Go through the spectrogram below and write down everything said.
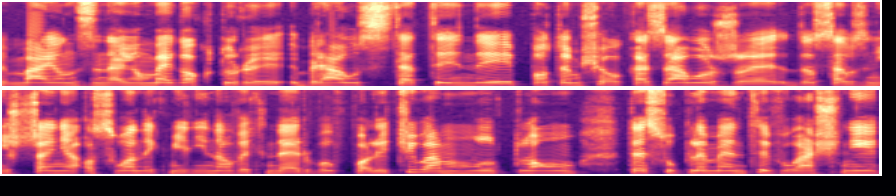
y, mając znajomego, który brał statyny, potem się okazało, że dostał zniszczenia osłonek mielinowych nerwów, poleciłam mu tą, te suplementy właśnie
